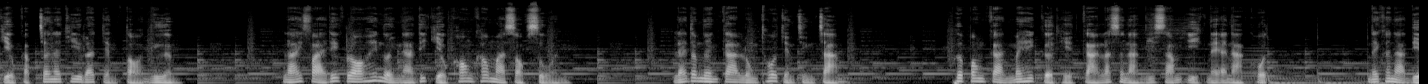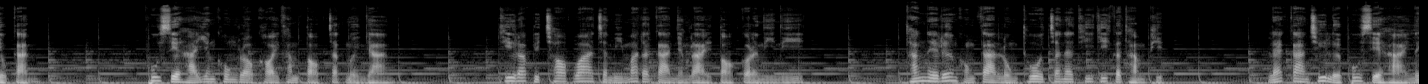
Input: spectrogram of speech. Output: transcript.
เกี่ยวกับเจ้าหน้าที่รัฐอย่างต่อเนื่อง หลายฝ่ายเรียกร้องให้หน่วยงานที่เกี่ยวข้องเข้ามาสอบสวน และดำเนินการลงโทษอย่างจริงจังเพื่อป้องกันไม่ให้เกิดเหตุการณ์ลักษณะนี้ซ้ำอีกในอนาคต ในขณะเดียวกัน ผู้เสียหายยังคงรอคอยคำตอบจากหน่วยงาน ที่รับผิดชอบว่าจะมีมาตรการอย่างไรต่อกรณีนี้ ทั้งในเรื่องของการลงโทษเจ้าหน้าที่ที่กระทำผิด และการช่วยเหลือผู้เสียหายใน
